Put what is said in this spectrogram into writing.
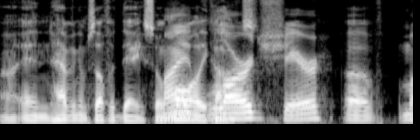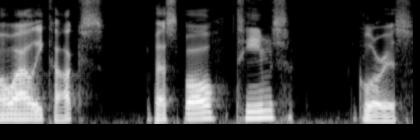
uh, and having himself a day. So My Mo Alie-Cox. large share of Mo Alie-Cox best ball teams, glorious.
